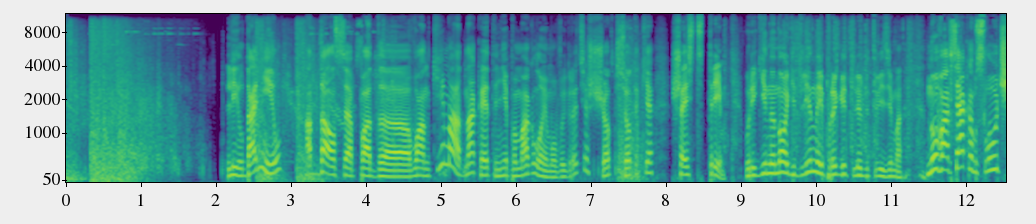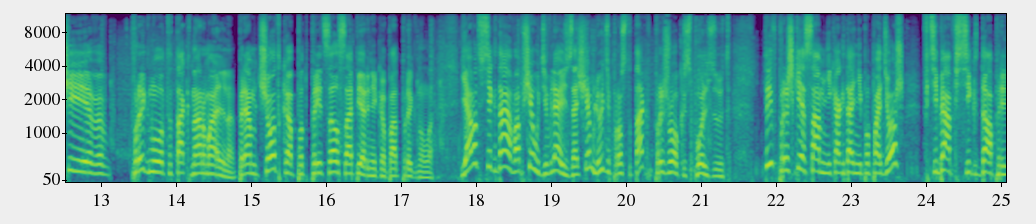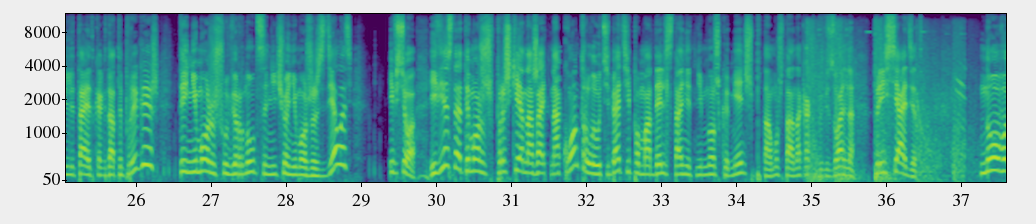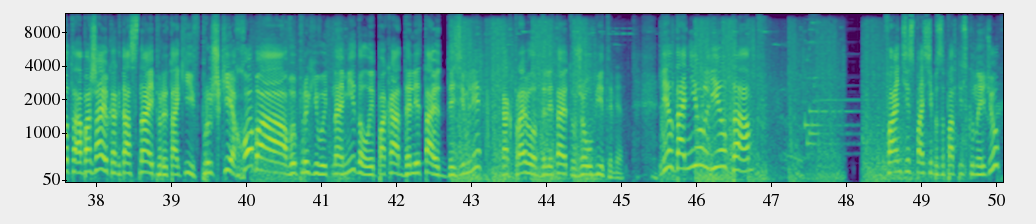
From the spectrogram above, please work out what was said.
Лил Данил отдался под э, Кима, однако это не помогло ему выиграть, и счет все-таки 6-3. У Регины ноги длинные, прыгать любит, видимо. Ну, во всяком случае, э, прыгнуло это так нормально. Прям четко под прицел соперника подпрыгнуло. Я вот всегда вообще удивляюсь, зачем люди просто так прыжок используют. Ты в прыжке сам никогда не попадешь, в тебя всегда прилетает, когда ты прыгаешь, ты не можешь увернуться, ничего не можешь сделать. И все. Единственное, ты можешь в прыжке нажать на Ctrl, и у тебя, типа, модель станет немножко меньше, потому что она как бы визуально присядет. Но вот обожаю, когда снайперы такие в прыжке, хоба, выпрыгивают на мидл, и пока долетают до земли, как правило, долетают уже убитыми. Лил Данил, Лил Дамп. Фанти, спасибо за подписку на YouTube.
